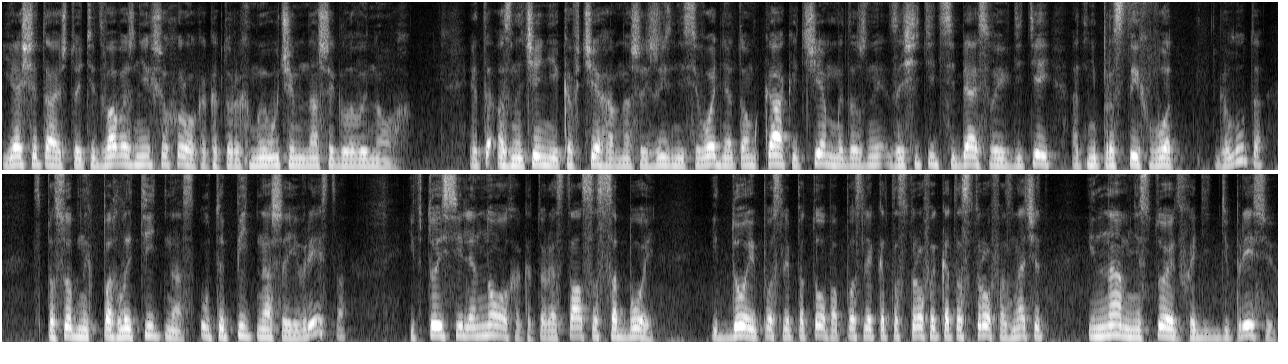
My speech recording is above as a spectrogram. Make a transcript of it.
я считаю, что эти два важнейших урока, которых мы учим нашей главы Ноах, это о значении ковчега в нашей жизни сегодня, о том, как и чем мы должны защитить себя и своих детей от непростых вод Галута, способных поглотить нас, утопить наше еврейство, и в той силе Ноха, который остался собой и до, и после потопа, после катастрофы катастрофа, значит, и нам не стоит входить в депрессию,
